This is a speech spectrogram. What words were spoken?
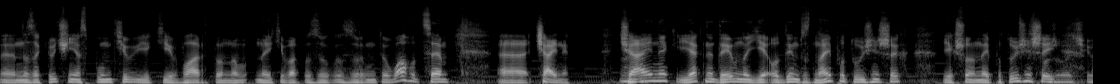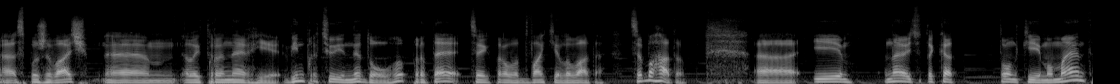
е, на заключення з пунктів, які варто на, які варто звернути увагу, це чайник. Чайник, як не дивно, є одним з найпотужніших, якщо не найпотужніший, Споживачів. споживач ем, електроенергії. Він працює недовго, проте це, як правило, 2 кВт. Це багато. І навіть така тонкий момент,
